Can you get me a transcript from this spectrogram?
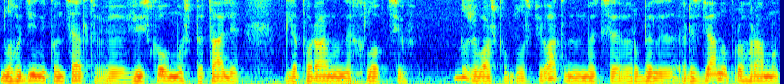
благодійний концерт в військовому шпиталі для поранених хлопців. Дуже важко було співати. Ми це робили різдвяну програму.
